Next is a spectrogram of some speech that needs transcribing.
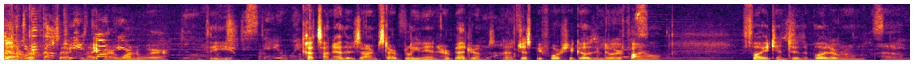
Again, a reference back to Nightmare One, where the cuts on Heather's arm start bleeding in her bedroom uh, just before she goes into her final fight into the boiler room um,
